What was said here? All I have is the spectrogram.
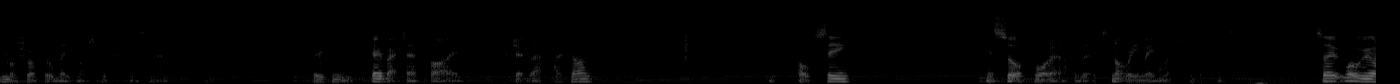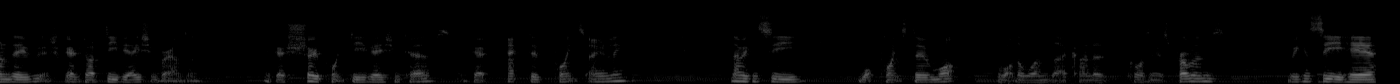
I'm not sure if it'll make much of a difference now. So we can go back to F5 and project that back on. Alt C. It's sort of brought it up a bit. It's not really made much of a difference. So what we want to do, we actually go to our deviation browser and go show point deviation curves and go active points only. Now we can see what points do and what, what are the ones that are kind of causing us problems. We can see here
